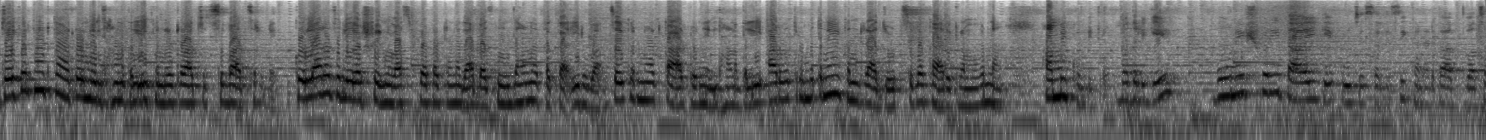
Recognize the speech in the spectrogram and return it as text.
ಜಯ ಕರ್ನಾಟಕ ಆಟೋ ನಿಲ್ದಾಣದಲ್ಲಿ ಕನ್ನಡ ರಾಜ್ಯೋತ್ಸವ ಆಚರಣೆ. ಕೋಲಾರ ಜಿಲ್ಲೆಯ ಶ್ರೀನಿವಾಸಪುರ ಪಟ್ಟಣದ ಬಸ್ ನಿಲ್ದಾಣ ತಕ್ಕ ಇರುವ ಜಯ ಕರ್ನಾಟಕ ಆಟೋ ನಿಲ್ದಾಣದಲ್ಲಿ ಅರವತ್ತೊಂಬತ್ತನೇ ಕನ್ನಡ ರಾಜ್ಯೋತ್ಸವ ಕಾರ್ಯಕ್ರಮವನ್ನು ಹಮ್ಮಿಕೊಂಡಿತು ಮೊದಲಿಗೆ ಭುವನೇಶ್ವರಿ ತಾಯಿಗೆ ಪೂಜೆ ಸಲ್ಲಿಸಿ ಕನ್ನಡದ ಧ್ವಜ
